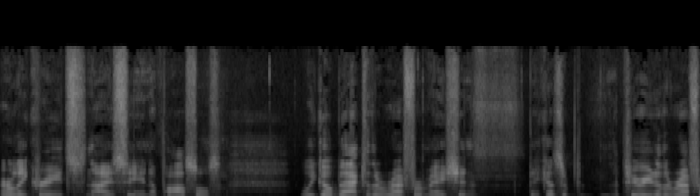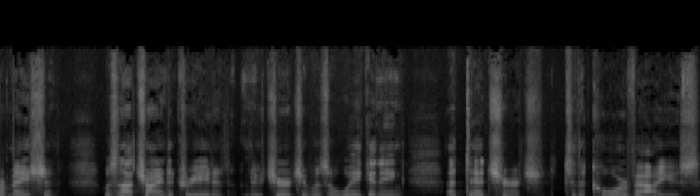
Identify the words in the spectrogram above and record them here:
Early creeds, Nicene, Apostles. We go back to the Reformation because the period of the Reformation was not trying to create a new church, it was awakening a dead church to the core values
